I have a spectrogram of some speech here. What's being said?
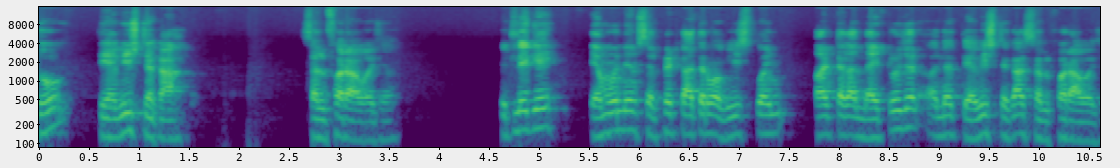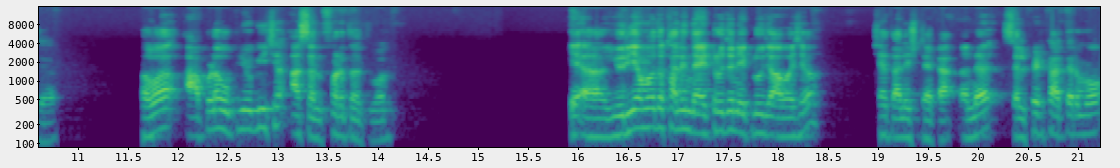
તો ત્રેવીસ ટકા સલ્ફર આવે છે. એટલે કે એમોનિયમ સલ્ફેટ ખાતરમાં વીસ પોઈન્ટ આઠ ટકા નાઇટ્રોજન અને ત્રેવીસ ટકા સલ્ફર આવે છે. હવે આપણા ઉપયોગી છે આ સલ્ફર તત્વ. યુરિયામાં તો ખાલી નાઇટ્રોજન એકલું જ આવે છે, છેતાલીસ ટકા. અને સલ્ફેટ ખાતરમાં,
